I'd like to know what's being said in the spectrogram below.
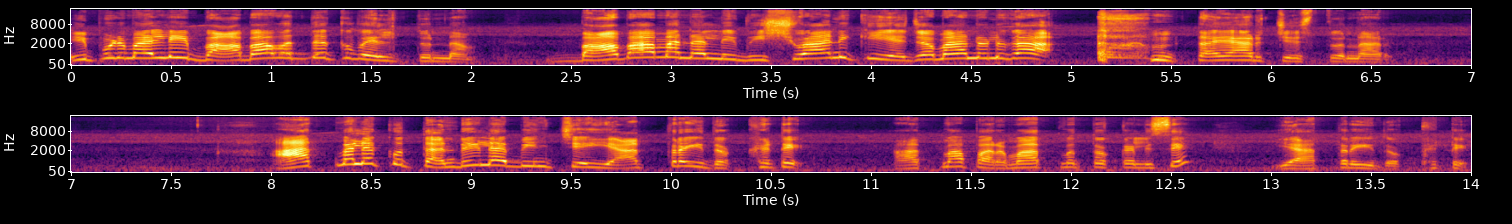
ఇప్పుడు మళ్ళీ బాబా వద్దకు వెళ్తున్నాం. బాబా మనల్ని విశ్వానికి యజమానులుగా తయారు చేస్తున్నారు. ఆత్మలకు తండ్రి లభించే యాత్ర ఇదొక్కటే. ఆత్మ పరమాత్మతో కలిసే యాత్ర ఇదొక్కటే.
